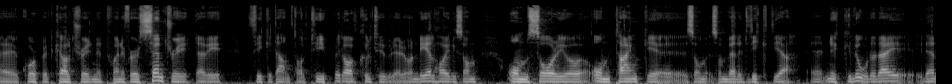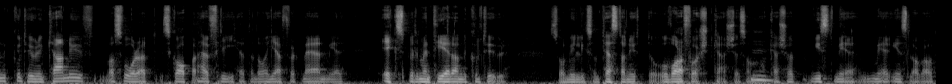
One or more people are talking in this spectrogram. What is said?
eh, Corporate Culture in the 21st Century, där vi fick ett antal typer av kulturer. Och en del har ju liksom omsorg och omtanke som, som väldigt viktiga eh, nyckelord. Och där, i den kulturen kan ju vara svårare att skapa den här friheten då, jämfört med en mer experimenterande kultur. Som vill liksom testa nytt och, vara först kanske. Som mm. kanske har ett visst mer, mer inslag av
